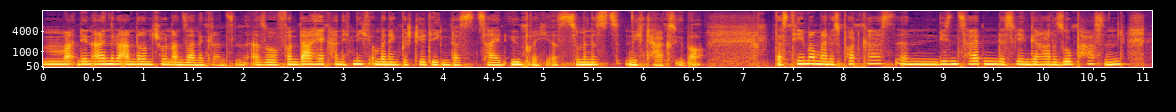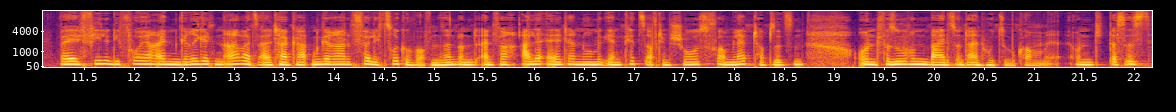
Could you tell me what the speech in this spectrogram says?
den einen oder anderen schon an seine Grenzen. Also von daher kann ich nicht unbedingt bestätigen, dass Zeit übrig ist, zumindest nicht tagsüber. Das Thema meines Podcasts in diesen Zeiten deswegen gerade so passend, weil viele, die vorher einen geregelten Arbeitsalltag hatten, gerade völlig zurückgeworfen sind und einfach alle Eltern nur mit ihren Kids auf dem Schoß vorm Laptop sitzen und versuchen, beides unter einen Hut zu bekommen. Und das ist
